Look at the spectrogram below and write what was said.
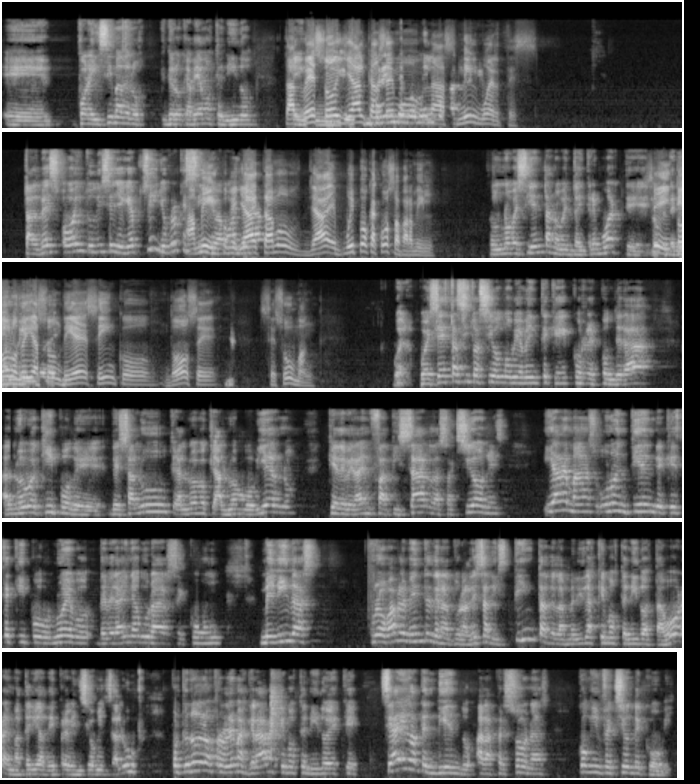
eh, por encima de, los, de lo que habíamos tenido Tal vez hoy ya alcancemos las mil muertes. Tal vez hoy tú dices llegué, sí, yo creo que sí. Porque ya estamos, ya es muy poca cosa para mil. Son 993 muertes. Sí, todos los días son 10, 5, 12, se suman. Bueno, pues esta situación obviamente que corresponderá al nuevo equipo de, de salud, al nuevo, al nuevo gobierno, que deberá enfatizar las acciones y además uno entiende que este equipo nuevo deberá inaugurarse con medidas probablemente de naturaleza distinta de las medidas que hemos tenido hasta ahora en materia de prevención en salud, porque uno de los problemas graves que hemos tenido es que se ha ido atendiendo a las personas con infección de COVID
